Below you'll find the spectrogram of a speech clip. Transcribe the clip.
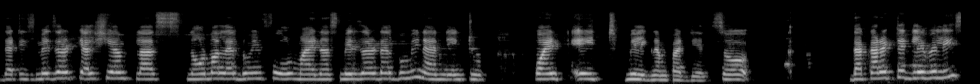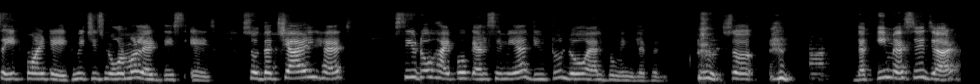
that is measured calcium plus normal albumin 4 minus measured albumin and into 0.8 milligram per dl so the corrected level is 8.8 which is normal at this age So the child had pseudo hypocalcemia due to low albumin level. so the key message are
